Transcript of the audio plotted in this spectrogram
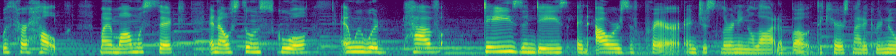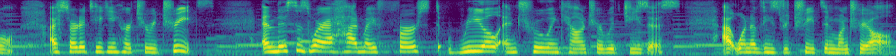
with her help. My mom was sick, and I was still in school, and we would have days and days and hours of prayer and just learning a lot about the charismatic renewal. I started taking her to retreats and this is where I had my first real and true encounter with Jesus at one of these retreats in Montreal.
